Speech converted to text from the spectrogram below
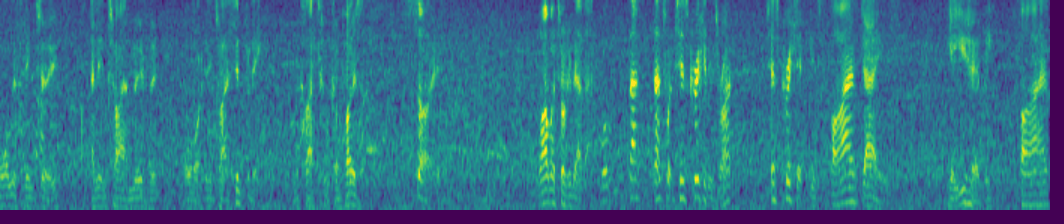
or listening to an entire movement or an entire symphony from a classical composer. So, why am I talking about that? Well, that's that's what Test cricket is, right? Test cricket is five days. Yeah, you heard me. Five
